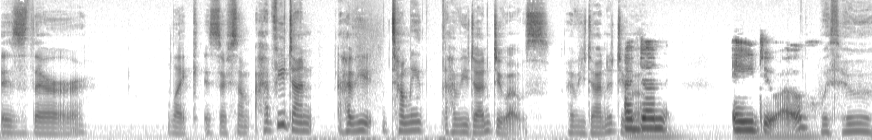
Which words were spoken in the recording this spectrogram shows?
is there like is there some have you done have you tell me have you done duos? Have you done a duo? I've done a duo. with who?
